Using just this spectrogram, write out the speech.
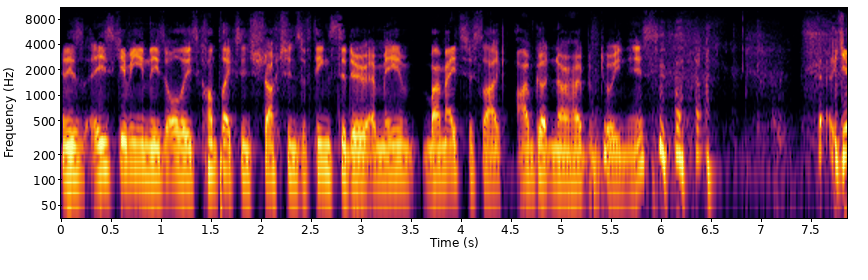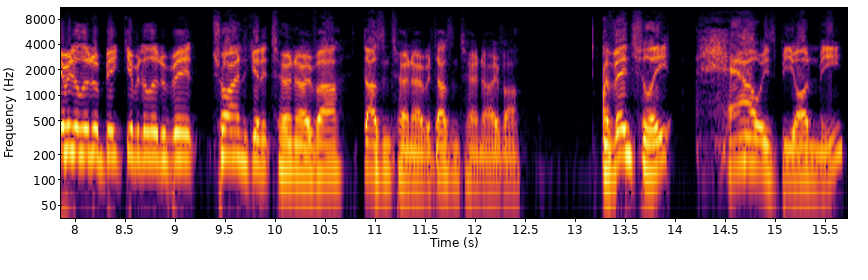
and he's, he's giving him these, all these complex instructions of things to do. And me, my mate's just like, I've got no hope of doing this. give it a little bit, give it a little bit, trying to get it turn over. Doesn't turn over, doesn't turn over. Eventually, how is beyond me.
